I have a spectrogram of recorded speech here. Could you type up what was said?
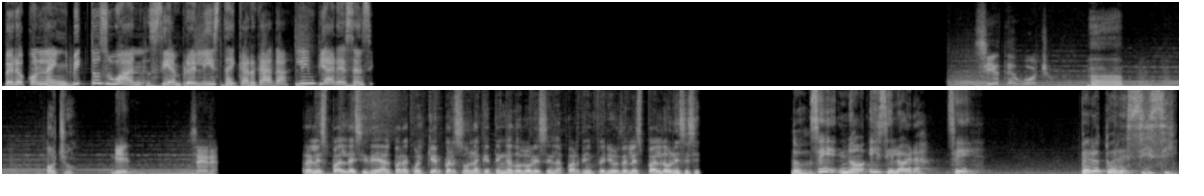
Pero con la Invictus One siempre lista y cargada, limpiar es sencillo. ¿Siete u ocho? Ah, ocho. ¿Bien? Será. Para la espalda es ideal para cualquier persona que tenga dolores en la parte inferior de la espalda o necesite... Sí, no, y sí lo era, sí. Pero tú eres Sisi.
